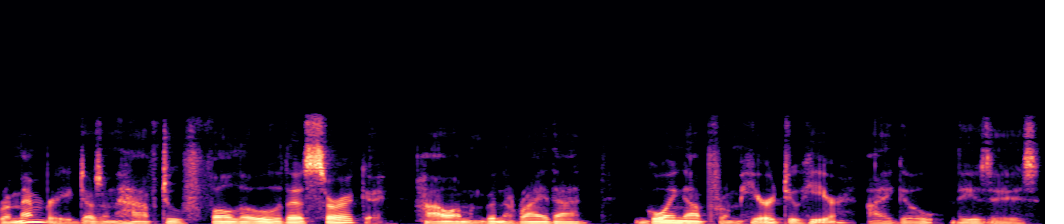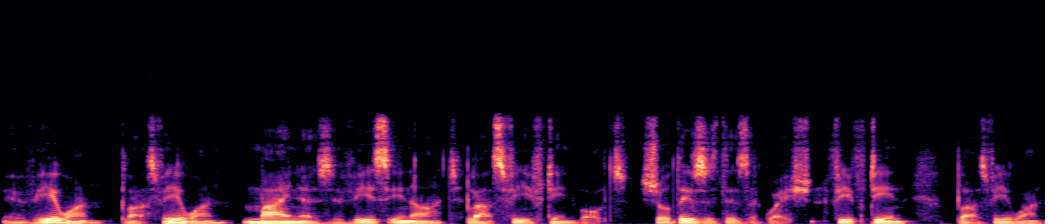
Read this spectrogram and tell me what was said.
Remember, it doesn't have to follow the circuit. How am I going to write that? Going up from here to here, I go, this is V1 plus V1 minus VC0 plus 15 volts. So this is this equation, 15 plus V1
